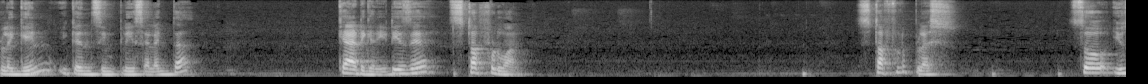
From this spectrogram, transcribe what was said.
plugin you can simply select the category. It is a stuffed one stuffed plus so you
